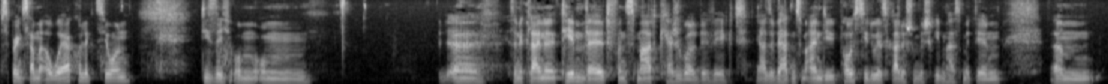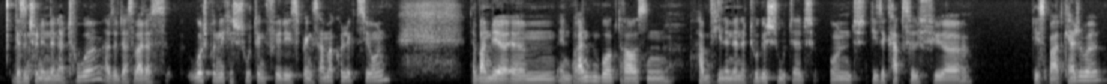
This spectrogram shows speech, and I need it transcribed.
Spring Summer Aware Kollektion, die sich um, um äh, so eine kleine Themenwelt von Smart Casual bewegt. Ja, also wir hatten zum einen die Post, die du jetzt gerade schon beschrieben hast, mit dem ähm, wir sind schon in der Natur. Also das war das ursprüngliche Shooting für die Spring-Summer-Kollektion. Da waren wir ähm, in Brandenburg draußen, haben viel in der Natur geshootet und diese Kapsel für die Smart Casual,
